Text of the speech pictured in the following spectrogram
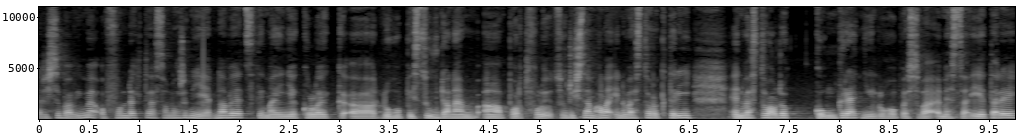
Když se bavíme o fondech, to je samozřejmě jedna věc, ty mají několik dluhopisů v daném portfoliu. Co když jsem ale investor, který investoval do konkrétní dluhopisové emise. Je tady,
